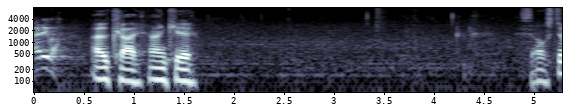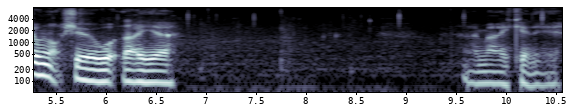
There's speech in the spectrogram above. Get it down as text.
arriba. okay, thank you. So I'm still not sure what they uh, they make in here,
